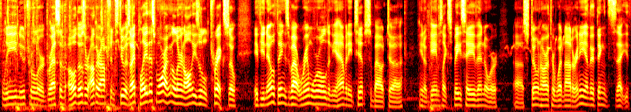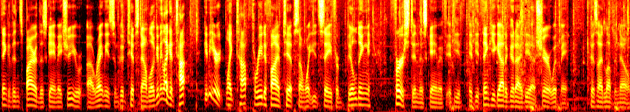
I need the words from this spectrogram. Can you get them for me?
Flee, neutral, or aggressive. Oh, those are other options too. As I play this more, I'm going to learn all these little tricks. So if you know things about RimWorld and you have any tips about, uh, you know, games like Space Haven or uh, Stonehearth or whatnot, or any other things that you think have inspired this game, make sure you uh, write me some good tips down below. Give me like a top, give me your like top three to five tips on what you'd say for building first in this game. If, if you if you think you got a good idea, share it with me because I'd love to know.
